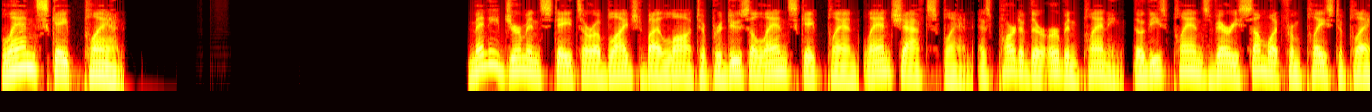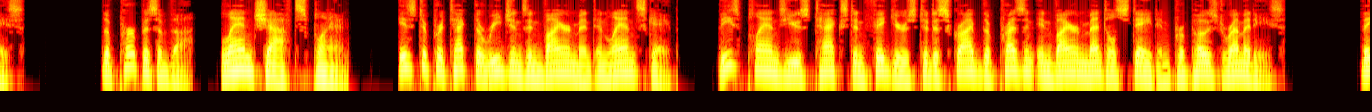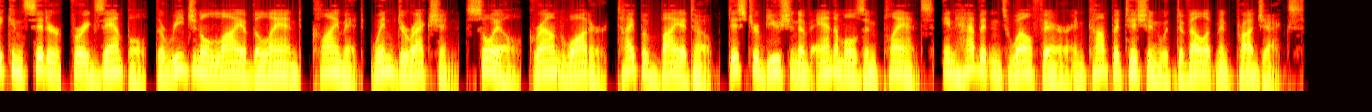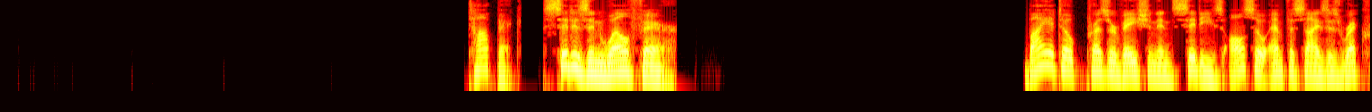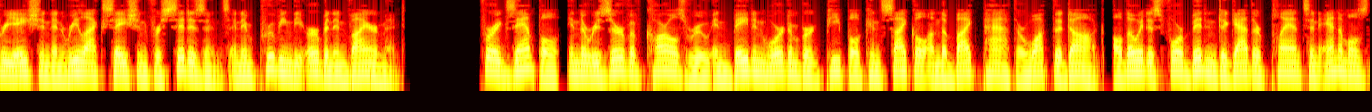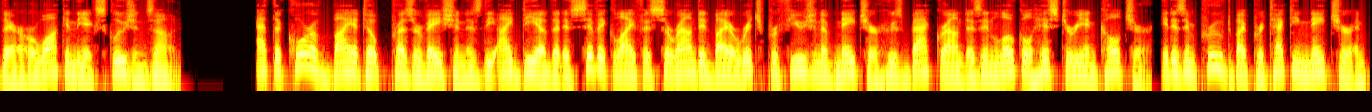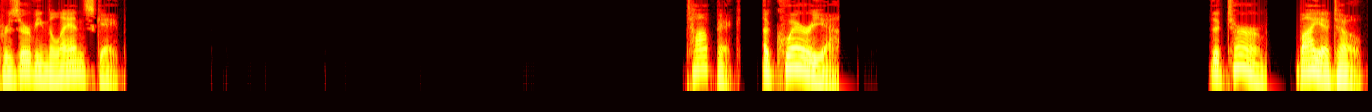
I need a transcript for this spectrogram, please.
Landscape plan Many German states are obliged by law to produce a landscape plan as part of their urban planning, though these plans vary somewhat from place to place. The purpose of the Landschaftsplan is to protect the region's environment and landscape. These plans use text and figures to describe the present environmental state and proposed remedies. They consider, for example, the regional lie of the land, climate, wind direction, soil, groundwater, type of biotope, distribution of animals and plants, inhabitants' welfare and competition with development projects. Citizen welfare Biotope preservation in cities also emphasizes recreation and relaxation for citizens and improving the urban environment. For example, in the reserve of Karlsruhe in Baden-Württemberg people can cycle on the bike path or walk the dog, although it is forbidden to gather plants and animals there or walk in the exclusion zone. At the core of biotope preservation is the idea that if civic life is surrounded by a rich profusion of nature whose background is in local history and culture, it is improved by protecting nature and preserving the landscape. Aquaria The term, biotope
